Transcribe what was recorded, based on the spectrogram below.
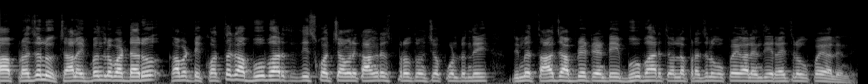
ఆ ప్రజలు చాలా ఇబ్బందులు పడ్డారు. కాబట్టి కొత్తగా భూభారతి తీసుకొచ్చామని కాంగ్రెస్ ప్రభుత్వం చెప్పుకుంటుంది. దీని మీద తాజా అప్డేట్ ఏంటి? భూభారతి వల్ల ప్రజలకు ఉపయోగాలు ఏంది? రైతులకు ఉపయోగాలు ఏంది?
